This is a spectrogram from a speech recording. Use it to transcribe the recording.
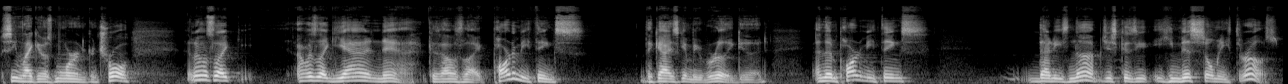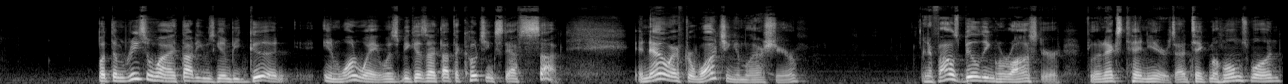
seemed like it was more in control. And I was like, I was like, yeah and nah, because I was like, part of me thinks the guy's gonna be really good, and then part of me thinks that he's not just because he, he missed so many throws. But the reason why I thought he was to be good in one way was because I thought the coaching staff sucked. And now, after watching him last year, and if I was building a roster for the next 10 years, I'd take Mahomes one,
